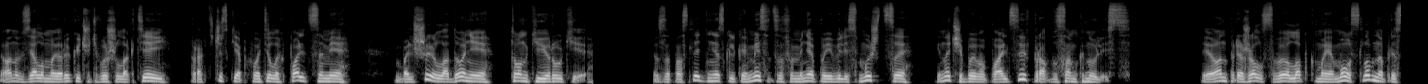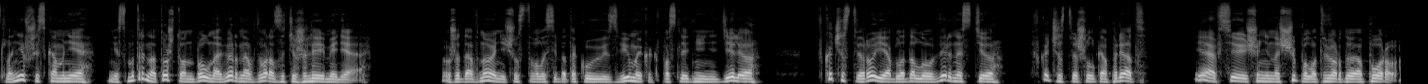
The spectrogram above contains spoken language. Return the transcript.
Он взял мои руки чуть выше локтей, практически обхватил их пальцами, большие ладони, тонкие руки. За последние несколько месяцев у меня появились мышцы, иначе бы его пальцы вправду сомкнулись. и он прижал свой лоб к моему, словно прислонившись ко мне, несмотря на то, что он был, наверное, в два раза тяжелее меня. Уже давно я не чувствовала себя такой уязвимой, как в последнюю неделю. В качестве Рои я обладала уверенностью, в качестве шелкопряд я все еще не нащупала твердую опору.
